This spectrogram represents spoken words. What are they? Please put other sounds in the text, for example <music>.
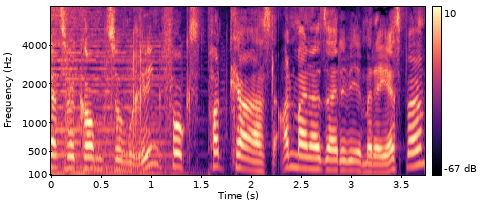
herzlich willkommen zum Ringfuchs Podcast. An meiner Seite wie immer der Jesper.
